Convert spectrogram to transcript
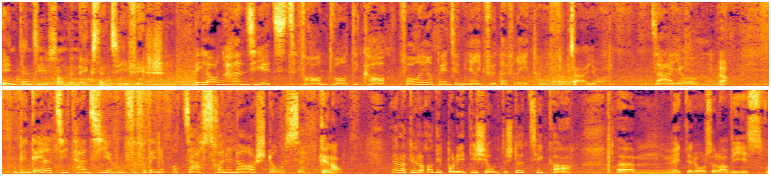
intensiv, sondern extensiv ist. Wie lange haben Sie jetzt Verantwortung gehabt vor Ihrer Pensionierung für den Friedhof? Zehn Jahre. Zehn Jahre. Ja. Und in dieser Zeit haben Sie einen Haufen von diesen Prozessen können anstoßen. Genau. Ja, natürlich auch die politische Unterstützung gehabt, ähm, mit der Ursula Wies, die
